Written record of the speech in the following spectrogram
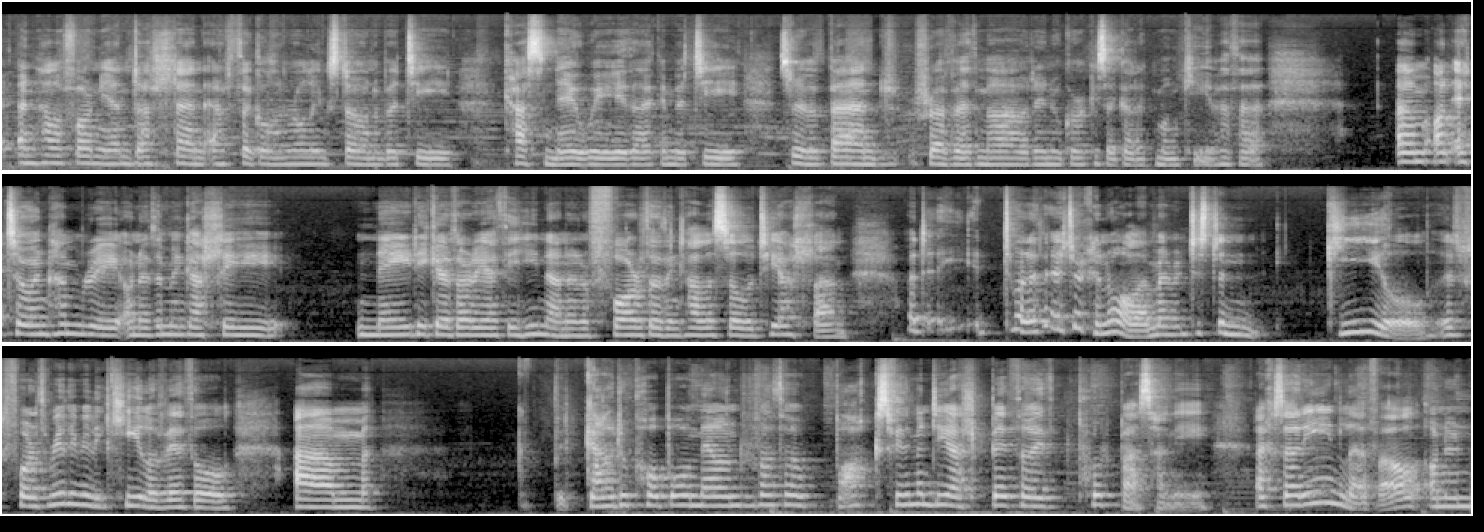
yng California yn darllen erthygol yn Rolling Stone ambyti cas newydd ac ambyti sort of band rhyfedd ma o'r enw Gorky's Agonic Monkey fatha. Um, ond eto yng Nghymru, o'n i ddim yn gallu wneud i gerddoriaeth ei hunan yn y ffordd oedd yn cael y sylw tu allan. Dwi'n e- Edrych yn ôl, mae'n just yn gil, y ffordd really, really cil o feddwl am um, gadw pobl mewn rhywbeth o box. Fi ddim yn deall beth oedd pwrpas hynny. Achos ar un lefel, o'n nhw'n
